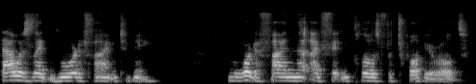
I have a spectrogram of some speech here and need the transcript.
That was like mortifying to me, mortifying that I fit in clothes for 12 year olds.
